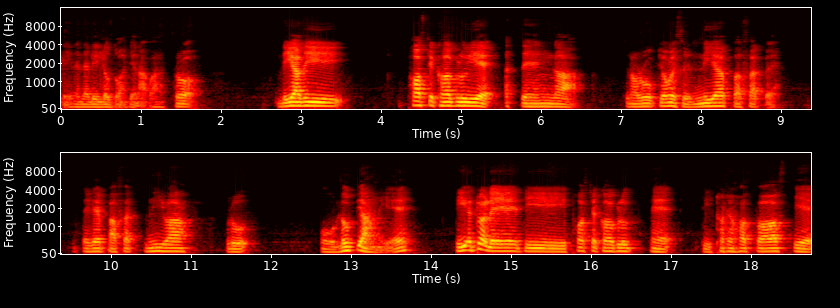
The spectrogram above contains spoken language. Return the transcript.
လေးနည်းနည်းလေးလုပ်သွားကြတာပါဆိုတော့ ဒီဟာဒီ Postecoglou ရဲ့အသင်းကကျွန်တော်တို့ပြောမယ်ဆိုရင် near perfect ပဲတကယ် perfect နီးပါသူတို့ဟိုလုတ်ပြနေရယ်ဒီအတွက်လည်းဒီ Postecoglou နဲ့ဒီ Tottenham Hotspur ရဲ့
